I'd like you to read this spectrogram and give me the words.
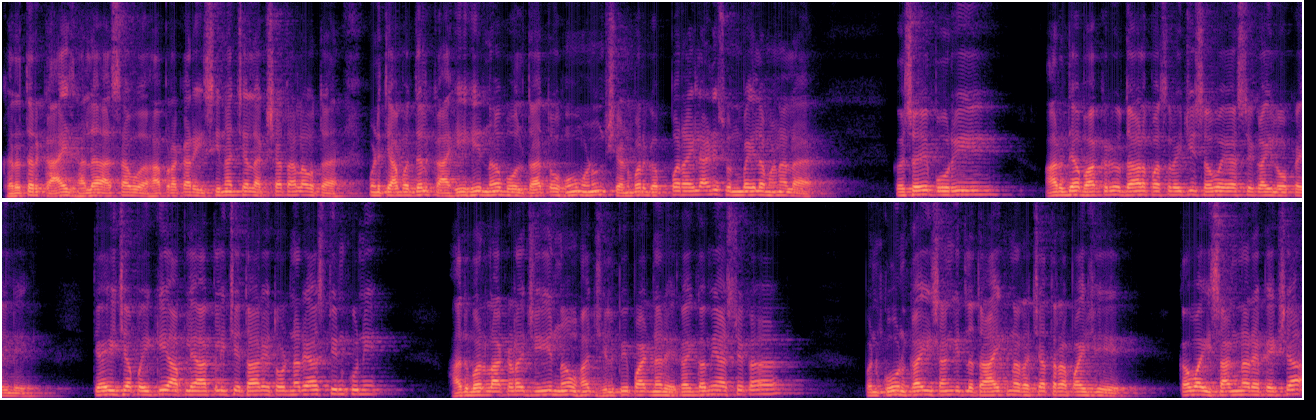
खरं तर काय झालं असावं हा प्रकार इसिनाच्या लक्षात आला होता पण त्याबद्दल काहीही न बोलता तो हो म्हणून क्षणभर गप्प राहिला आणि सोनबाईला म्हणाला कसं आहे पोरी? अर्ध्या भाकरीवर डाळ पसरायची सवय असते काही लोकाईले. त्याईच्यापैकी आपल्या आकलीचे तारे तोडणारे असतील कुणी? हातभर लाकडाची नऊ हात झिलपी पाडणारे काही कमी असते का? पण कोण काही सांगितलं तर ऐकणारा चत्रा पाहिजे. कवाई सांगणाऱ्यापेक्षा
